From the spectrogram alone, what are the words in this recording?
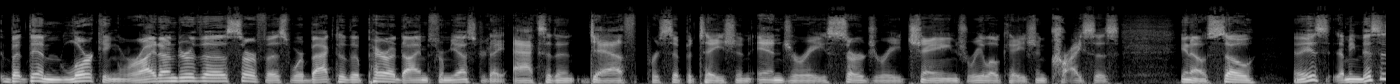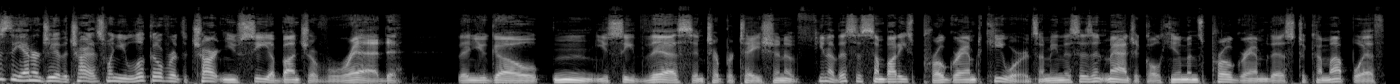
but then lurking right under the surface, we're back to the paradigms from yesterday accident, death, precipitation, injury, surgery, change, relocation, crisis. You know, so it is, I mean, this is the energy of the chart. That's when you look over at the chart and you see a bunch of red. Then you go, mm, you see this interpretation of, you know, this is somebody's programmed keywords. I mean, this isn't magical. Humans programmed this to come up with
